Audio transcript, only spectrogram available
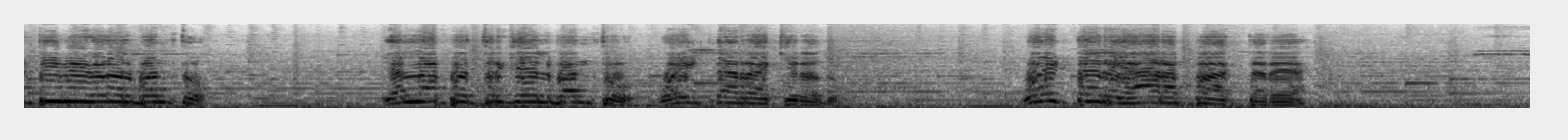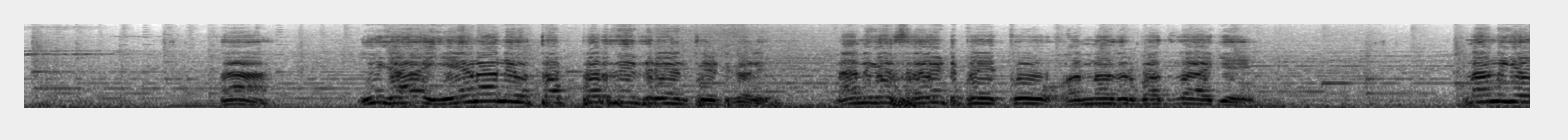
ಟಿವಿಗಳಲ್ಲಿ ಬಂತು. ಎಲ್ಲ ಪತ್ರಿಕೆಯಲ್ಲಿ ಬಂತು. ವೈಟ್ನರ್ ಹಾಕಿರೋದು. ವೈಟ್ನರ್ ಯಾರಪ್ಪ ಹಾಕ್ತಾರೆ ಹಾ, ಈಗ ಏನೋ ನೀವು ತಪ್ಪರ್ದಿದ್ರಿ ಅಂತ ಇಟ್ಕೊಳ್ಳಿ. ನನಗೆ ಸೈಟ್ ಬೇಕು ಅನ್ನೋದ್ರ ಬದಲಾಗಿ ನನಗೆ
